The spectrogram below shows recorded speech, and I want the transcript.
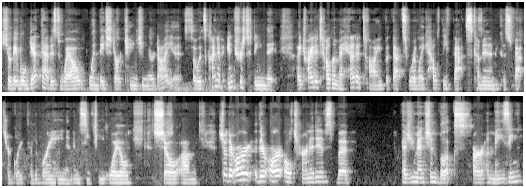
So they will get that as well when they start changing their diet. So it's kind of interesting that I try to tell them ahead of time, but that's where like healthy fats come in because fats are great for the brain and MCT oil. So um, so there are there are alternatives, but as you mentioned, books are amazing.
